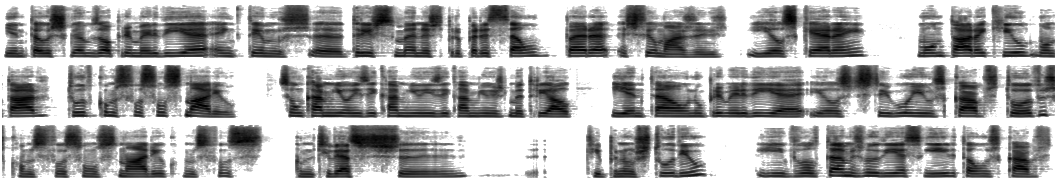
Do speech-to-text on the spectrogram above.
E então chegamos ao primeiro dia em que temos uh, três semanas de preparação para as filmagens e eles querem montar aquilo, montar tudo como se fosse um cenário são caminhões e caminhões e caminhões de material. E então, no primeiro dia, eles distribuem os cabos todos, como se fosse um cenário, como se fosse, como tivesses, uh, tipo, num estúdio. E voltamos no dia a seguir, estão os cabos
